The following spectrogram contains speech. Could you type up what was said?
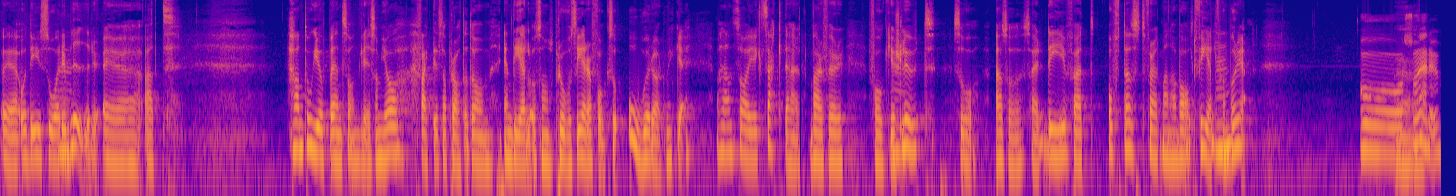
Eh, och det är ju så mm. det blir. Eh, att han tog ju upp en sån grej som jag faktiskt har pratat om en del och som provocerar folk så oerhört mycket. Och han sa ju exakt det här, varför folk gör mm. slut. Så, alltså, så här, det är ju för att, oftast för att man har valt fel mm. från början. Och så är det.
